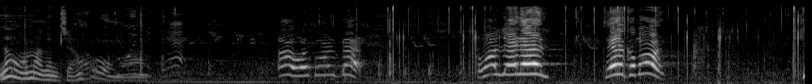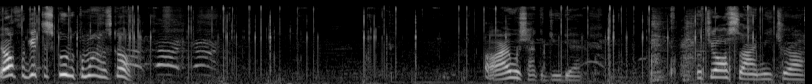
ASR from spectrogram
No, I'm not gonna tell. Oh, no. Oh, let's go right back. Come on, Jaden. Jaden, come on. Yo, forget the scooter. Come on, let's go. Oh, I wish I could do that. But y'all saw me try.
